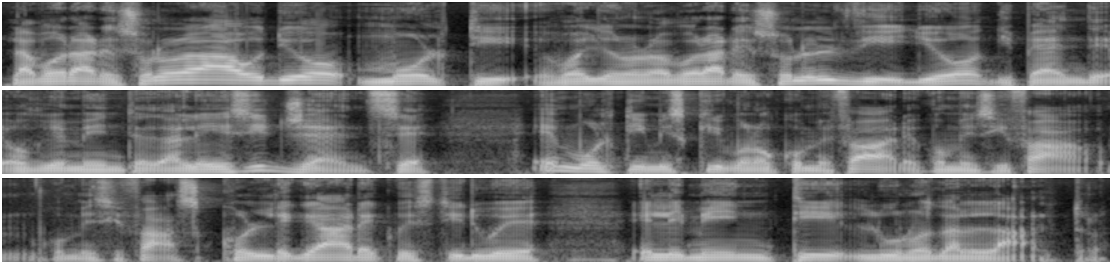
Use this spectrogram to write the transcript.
lavorare solo l'audio, molti vogliono lavorare solo il video, dipende ovviamente dalle esigenze e molti mi scrivono come fare, come si fa, come si fa a scollegare questi due elementi l'uno dall'altro.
